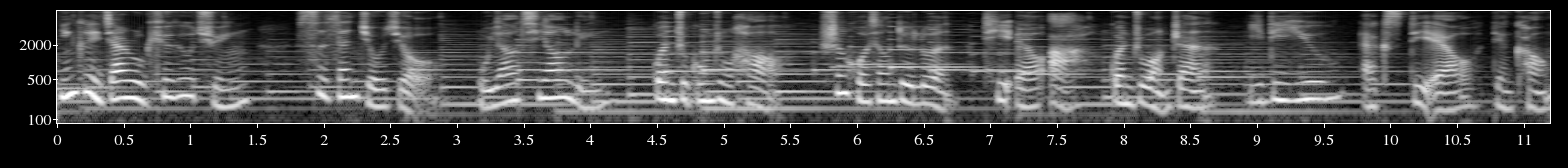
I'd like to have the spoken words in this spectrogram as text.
您可以加入 QQ 群四三九九五幺七幺零，关注公众号“生活相对论 ”TLR，关注网站 eduxdl 点 com。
